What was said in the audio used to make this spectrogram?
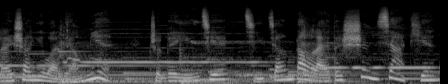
来上一碗凉面，准备迎接即将到来的盛夏天。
